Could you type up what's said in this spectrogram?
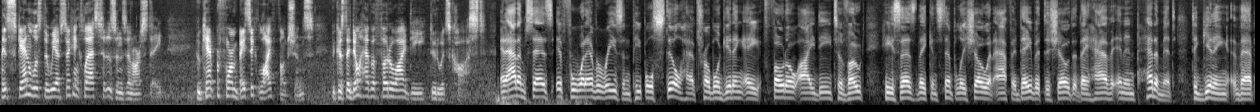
It's scandalous that we have second class citizens in our state who can't perform basic life functions because they don't have a photo ID due to its cost. And Adams says if for whatever reason people still have trouble getting a photo ID to vote, he says they can simply show an affidavit to show that they have an impediment to getting that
